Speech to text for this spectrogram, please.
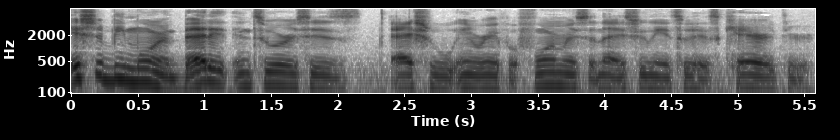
it should be more embedded into his actual in-ring performance and actually into his character.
